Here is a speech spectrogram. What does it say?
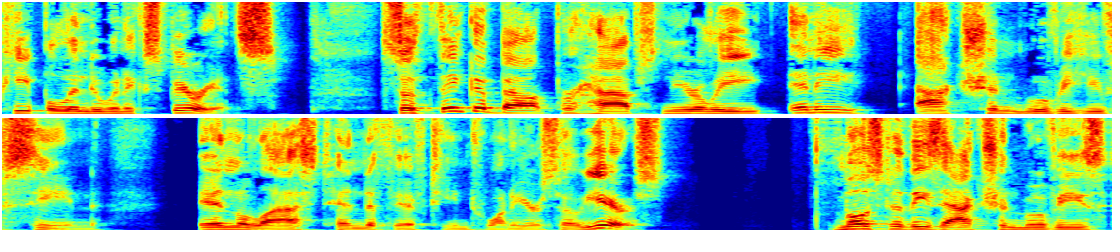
people into an experience. So think about perhaps nearly any action movie you've seen in the last 10 to 15, 20 or so years. Most of these action movies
